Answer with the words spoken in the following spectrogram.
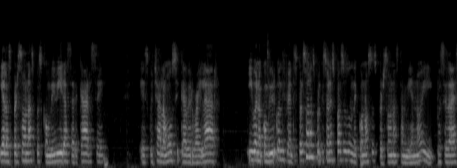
y a las personas pues convivir, acercarse, escuchar la música, ver bailar y bueno, convivir con diferentes personas porque son espacios donde conoces personas también, ¿no? Y pues se da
